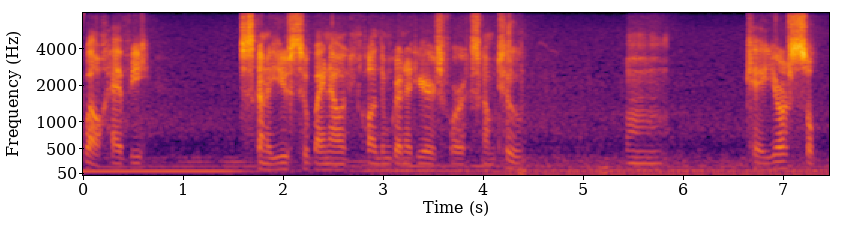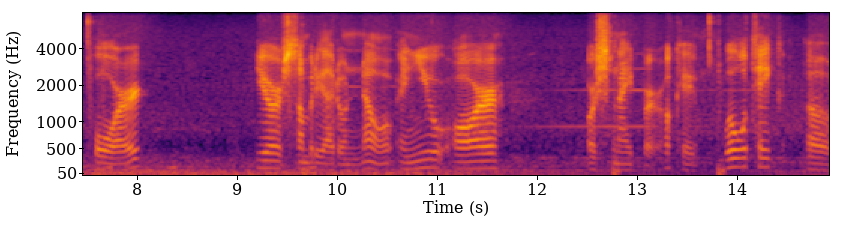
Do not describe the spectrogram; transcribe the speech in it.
Well, heavy. Just kind of used to by now calling them grenadiers for XCOM 2. Um, okay, you're support. You're somebody I don't know, and you are or sniper. Okay, well we'll take uh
